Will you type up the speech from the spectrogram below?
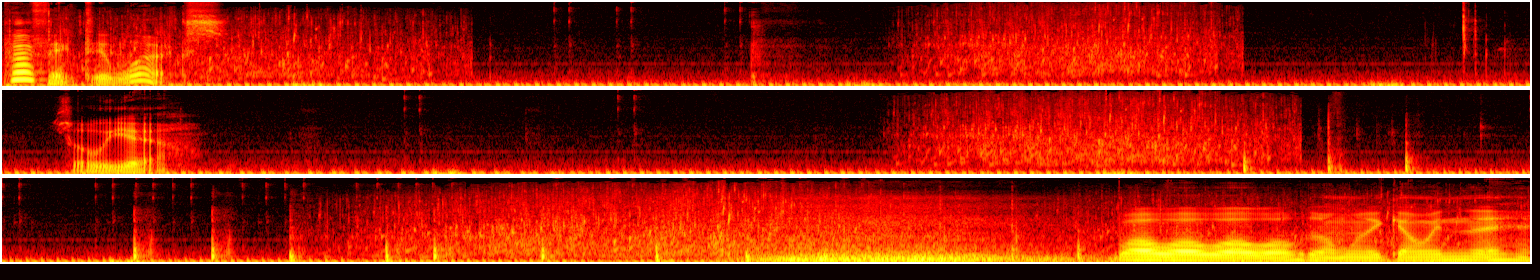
Perfect, it works. So yeah. Whoa, whoa, whoa, whoa, don't want to go in there. Yeah.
